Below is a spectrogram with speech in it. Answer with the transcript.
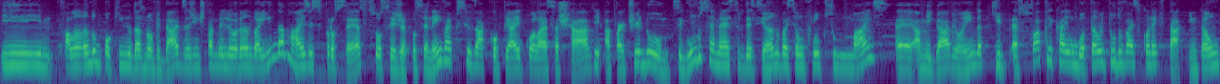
E falando um pouquinho das novidades, a gente está melhorando ainda mais esse processo, ou seja, você nem vai precisar copiar e colar essa chave. A partir do segundo semestre desse ano vai ser um fluxo mais é, amigável ainda, que é só clicar em um botão e tudo vai se conectar. Então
